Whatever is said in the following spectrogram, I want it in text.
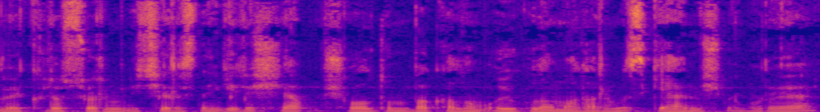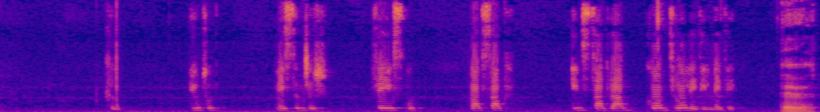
ve klasörümün içerisine giriş yapmış oldum. Bakalım uygulamalarımız gelmiş mi buraya? YouTube. Messenger. Facebook. WhatsApp. Instagram kontrol edilmedi. Evet,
